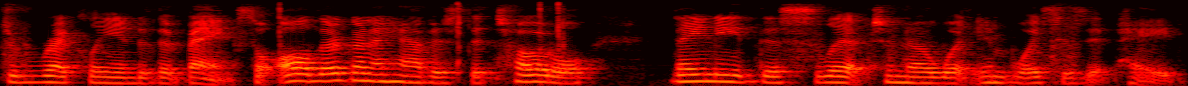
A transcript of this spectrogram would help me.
directly into the bank, so all they're going to have is the total They need this slip to know what invoices it paid.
